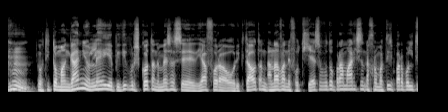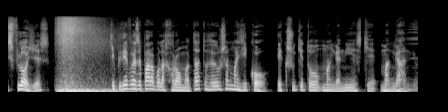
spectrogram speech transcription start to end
ότι το μαγκάνιο λέει επειδή βρισκόταν μέσα σε διάφορα ορυκτά, όταν ανάβανε φωτιές, αυτό το πράγμα άρχισε να χρωματίζει πάρα πολύ τις φλόγες. Και επειδή έβγαζε πάρα πολλά χρώματα, το θεωρούσαν μαγικό. Εξού και το μαγκανίες και μαγκάνιο.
